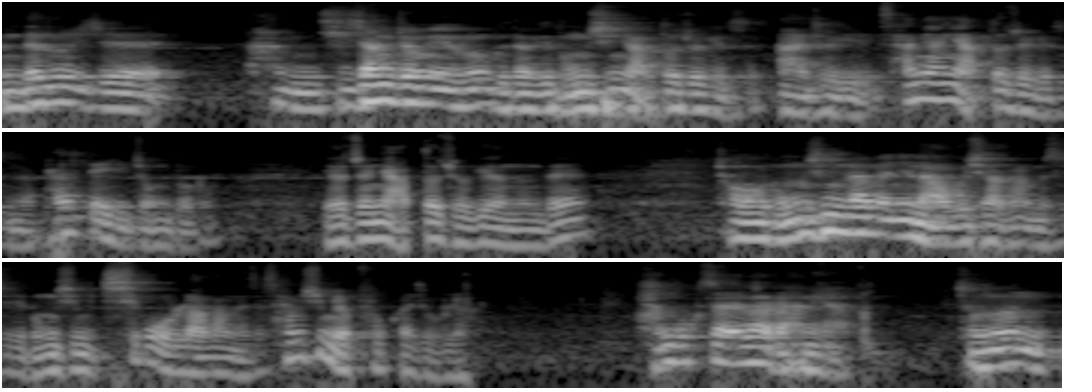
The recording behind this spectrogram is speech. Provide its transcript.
근데도 이제 한 시장 점유율은 그 당시 농심이 압도적이었어요. 아 저기 삼양이 압도적이었습니다. 8대 2 정도로 여전히 압도적이었는데 저 농심 라면이 나오기 시작하면서 이제 농심이 치고 올라가면서 30몇 프로까지 올라. 한국 사회가 라면. 저는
